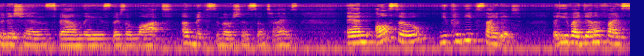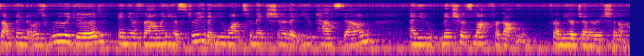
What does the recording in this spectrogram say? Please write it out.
traditions, families. There's a lot of mixed emotions sometimes. And also, you could be excited that you've identified something that was really good in your family history that you want to make sure that you pass down and you make sure it's not forgotten from your generation on.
